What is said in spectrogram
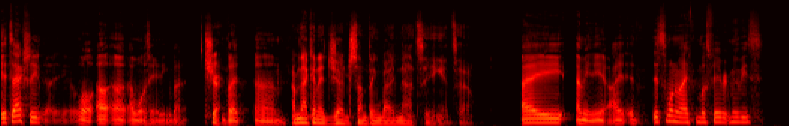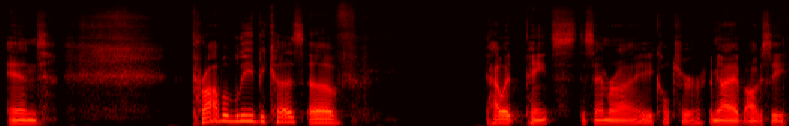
it's actually well, uh, I won't say anything about it, sure. but um, I'm not going to judge something by not seeing it. So I, I mean, yeah, I it, it's one of my most favorite movies, and probably because of how it paints the samurai culture. I mean, I have obviously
